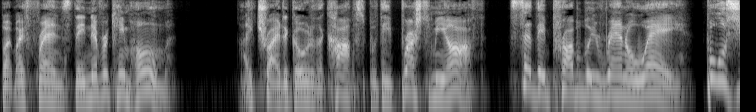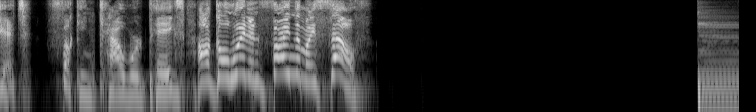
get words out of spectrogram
but my friends, they never came home. I tried to go to the cops, but they brushed me off, said they probably ran away. Bullshit! Fucking coward pigs! I'll go in and find them myself! thank you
